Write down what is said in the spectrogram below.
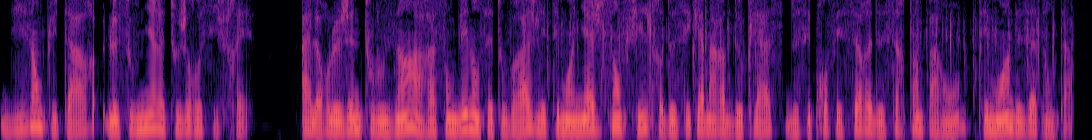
Dix ans plus tard, le souvenir est toujours aussi frais. Alors le jeune Toulousain a rassemblé dans cet ouvrage les témoignages sans filtre de ses camarades de classe, de ses professeurs et de certains parents, témoins des attentats.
